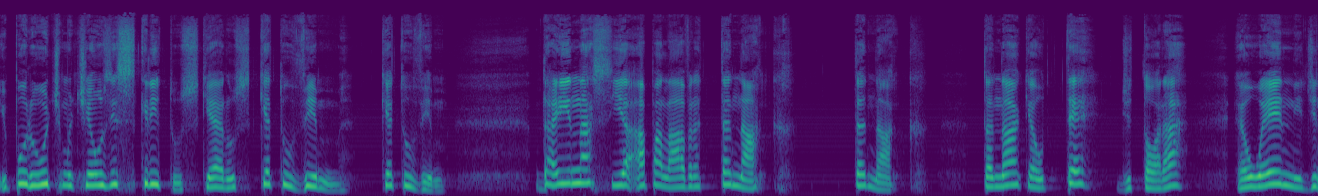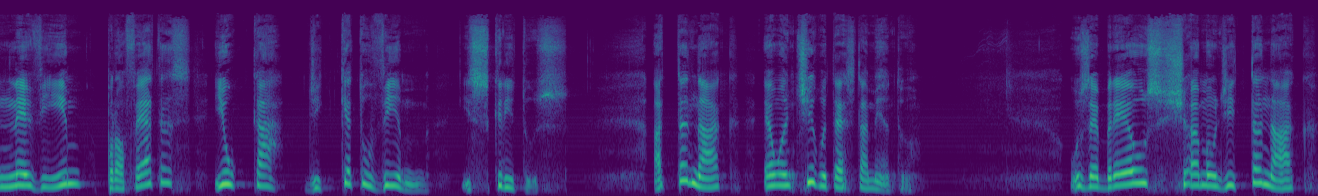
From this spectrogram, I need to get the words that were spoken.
e por último tinha os escritos, que eram os Ketuvim, Ketuvim. Daí nascia a palavra Tanakh, Tanakh. Tanakh é o T de Torá, é o N de Neviim, profetas, e o K de Ketuvim, escritos. A Tanakh é o Antigo Testamento. Os hebreus chamam de Tanakh,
